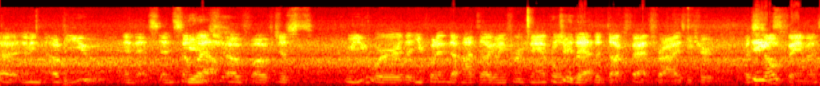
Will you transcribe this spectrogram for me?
uh, I mean, of you in this, and so Yeah. much of, of just who you were that you put into hot dog. I mean, for example, the, that. the duck fat fries, which are, are so Ex- famous.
